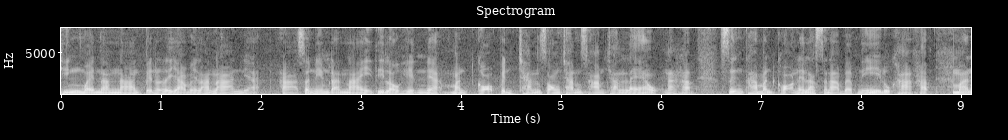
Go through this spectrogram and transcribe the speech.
ทิ้งไว้นานๆ เป็นระยะเวลานานเนี่ยสนิมด้านในที่เราเห็นเนี่ยมันเกาะเป็นชั้น 2 ชั้น 3 ชั้นแล้วนะครับซึ่งถ้ามันเกาะในลักษณะแบบนี้ลูกค้าครับมัน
